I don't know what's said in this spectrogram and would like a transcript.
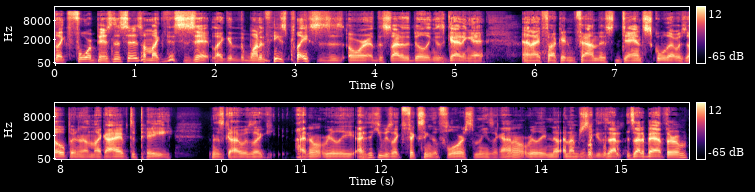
like four businesses. I'm like, this is it. Like one of these places is, or the side of the building is getting it. And I fucking found this dance school that was open, and I'm like, I have to pay. And this guy was like, I don't really. I think he was like fixing the floor or something. He's like, I don't really know. And I'm just like, is that is that a bathroom?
